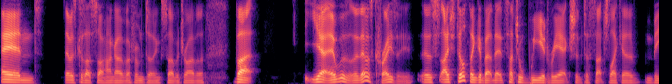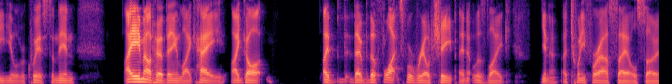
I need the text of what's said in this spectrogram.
and that was because i was so hungover from doing sober driver but Yeah, it was that was crazy. It was, I still think about that. It's such a weird reaction to such like a menial request. And then I emailed her being like, "Hey, I got, I the the flights were real cheap, and it was like, you know, a twenty four hour sale. So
